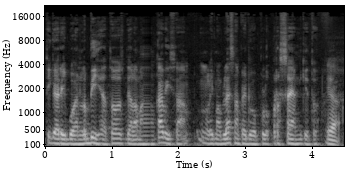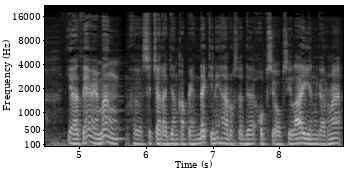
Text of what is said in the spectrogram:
Tiga ribuan lebih atau dalam angka bisa 15 sampai 20 persen gitu. Ya. Ya artinya memang e, secara jangka pendek ini harus ada opsi-opsi lain karena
